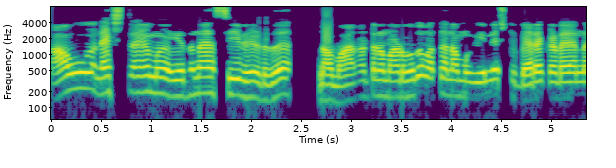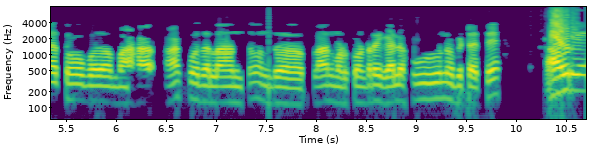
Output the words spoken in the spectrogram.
ನಾವು ನೆಕ್ಸ್ಟ್ ಟೈಮ್ ಇದನ್ನ ಸೀಡ್ ಹಿಡಿದು ನಾವು ಮಾರಾಟ ಮಾಡ್ಬೋದು ಮತ್ತೆ ನಮ್ಗೆ ಇನ್ನಷ್ಟು ಬೇರೆ ಕಡೆಯನ್ನ ತಗೋಬೋದು ಹಾಕ್ಬೋದಲ್ಲ ಅಂತ ಒಂದು ಪ್ಲಾನ್ ಮಾಡ್ಕೊಂಡ್ರೆ ಈಗಲೇ ಹೂನು ಬಿಟ್ಟೈತಿ. ಅವ್ರಿಗೆ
